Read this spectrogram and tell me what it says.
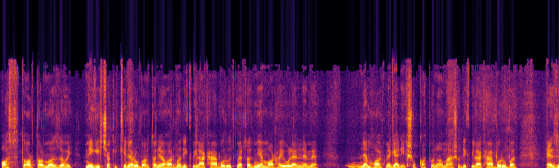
azt tartalmazza, hogy mégiscsak ki kéne robbantani a harmadik világháborút, mert az milyen marha jó lenne, mert nem halt meg elég sok katona a második világháborúban. Ez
